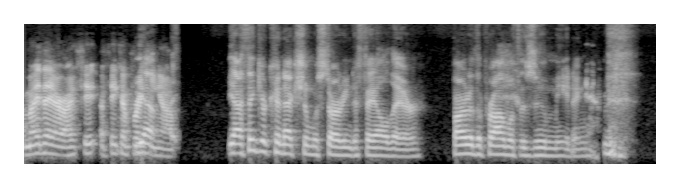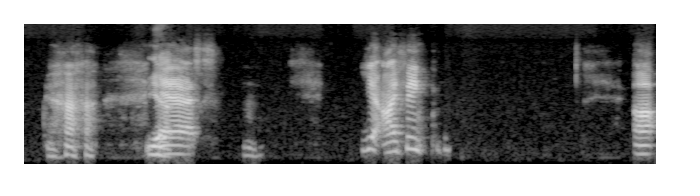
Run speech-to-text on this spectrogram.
am I there? I, thi- I think I'm breaking Yeah. up. Yeah, I think your connection was starting to fail there. Part of the problem with the Zoom meeting. yeah. Yes. Yeah, I think, uh,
